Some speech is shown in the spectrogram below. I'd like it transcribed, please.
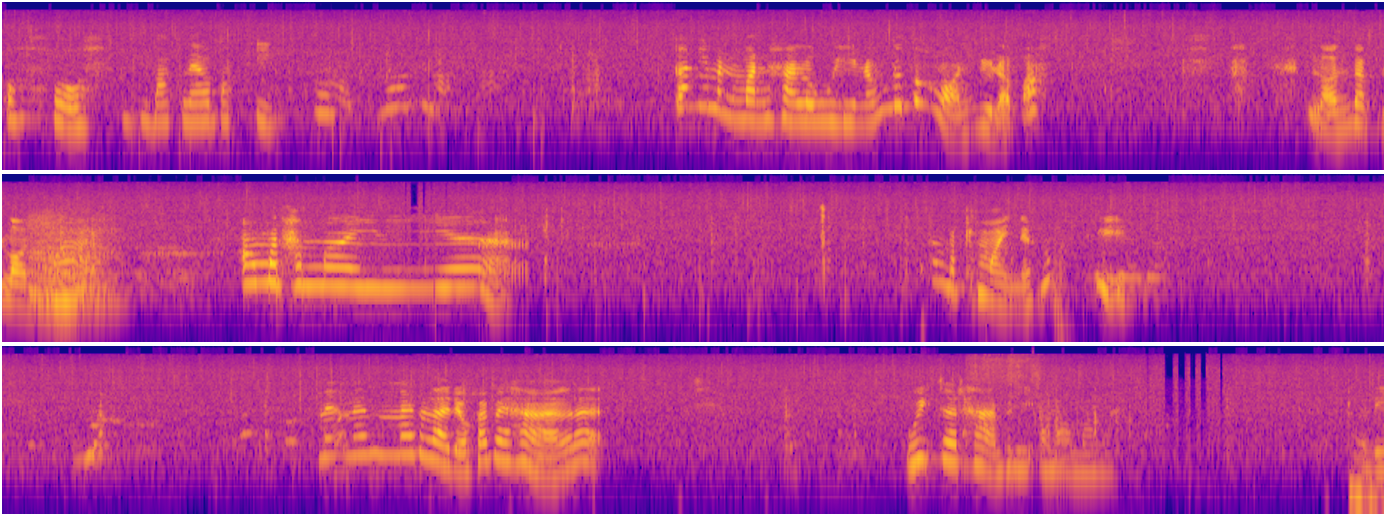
โอ้โห บักแล้วบักอีก ก็นี่มันวันฮาโลวีนนะมันก็ต้องหลอนอยู่แล้วปะหลอนแบบหลอนมาก เอามาทำไมเนี่ย เอามาทำไมเนี่ยเฮ้ยไม่ไม่ไม่เป็นไรเดี๋ยวค่อยไปหาก็ได้อุ้ยเจอถ่านพอดีเอามามามาสวัสดี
